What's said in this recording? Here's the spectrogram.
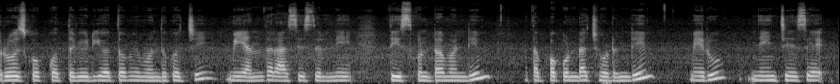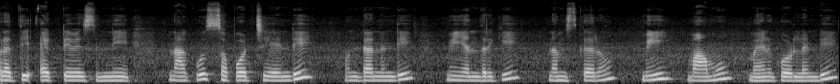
రోజుకు ఒక కొత్త వీడియోతో మీ ముందుకు వచ్చి మీ అందరి ఆశీస్సుల్ని తీసుకుంటామండి. తప్పకుండా చూడండి. మీరు నేను చేసే ప్రతి యాక్టివేషన్ని నాకు సపోర్ట్ చేయండి. ఉంటానండి. మీ అందరికీ నమస్కారం. మీ మాము మేనకోళ్ళండి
